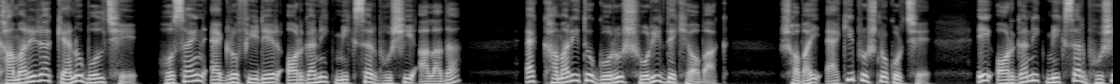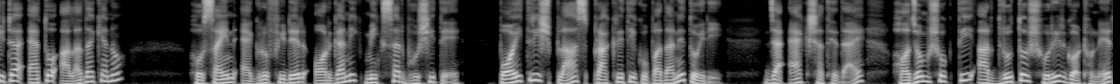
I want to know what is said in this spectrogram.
খামারিরা কেন বলছে, হোসাইন অ্যাগ্রোফিডের অর্গানিক মিক্সার ভুসি আলাদা? এক খামারি তো গরুর শরীর দেখে অবাক। সবাই একই প্রশ্ন করছে, এই অর্গানিক মিক্সার ভুসিটা এত আলাদা কেন? হোসাইন অ্যাগ্রোফিডের অর্গানিক মিক্সার ভুসিতে ৩৫ প্লাস প্রাকৃতিক উপাদানে তৈরি, যা একসাথে দেয় হজম শক্তি আর দ্রুত শরীর গঠনের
